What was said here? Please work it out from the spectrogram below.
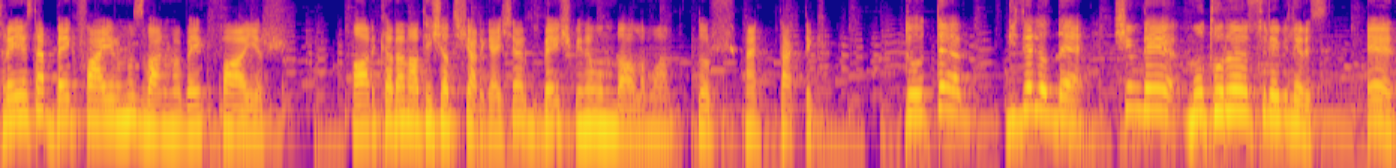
Trails'ta backfire'ımız var mı? Backfire. Arkadan ateş atış arkadaşlar. 5000'e bunu da aldım abi. Dur. Heh taktık. Tuttum. Güzel oldu. Şimdi motoru sürebiliriz. Evet.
